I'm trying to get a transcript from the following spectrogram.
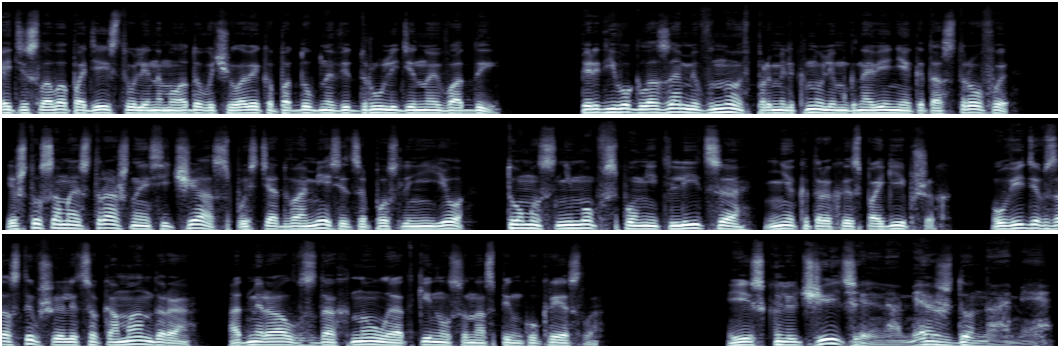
Эти слова подействовали на молодого человека подобно ведру ледяной воды. Перед его глазами вновь промелькнули мгновения катастрофы, и что самое страшное сейчас, спустя два месяца после нее, Томас не мог вспомнить лица некоторых из погибших. Увидев застывшее лицо командора, Адмирал вздохнул и откинулся на спинку кресла. «Исключительно между нами.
